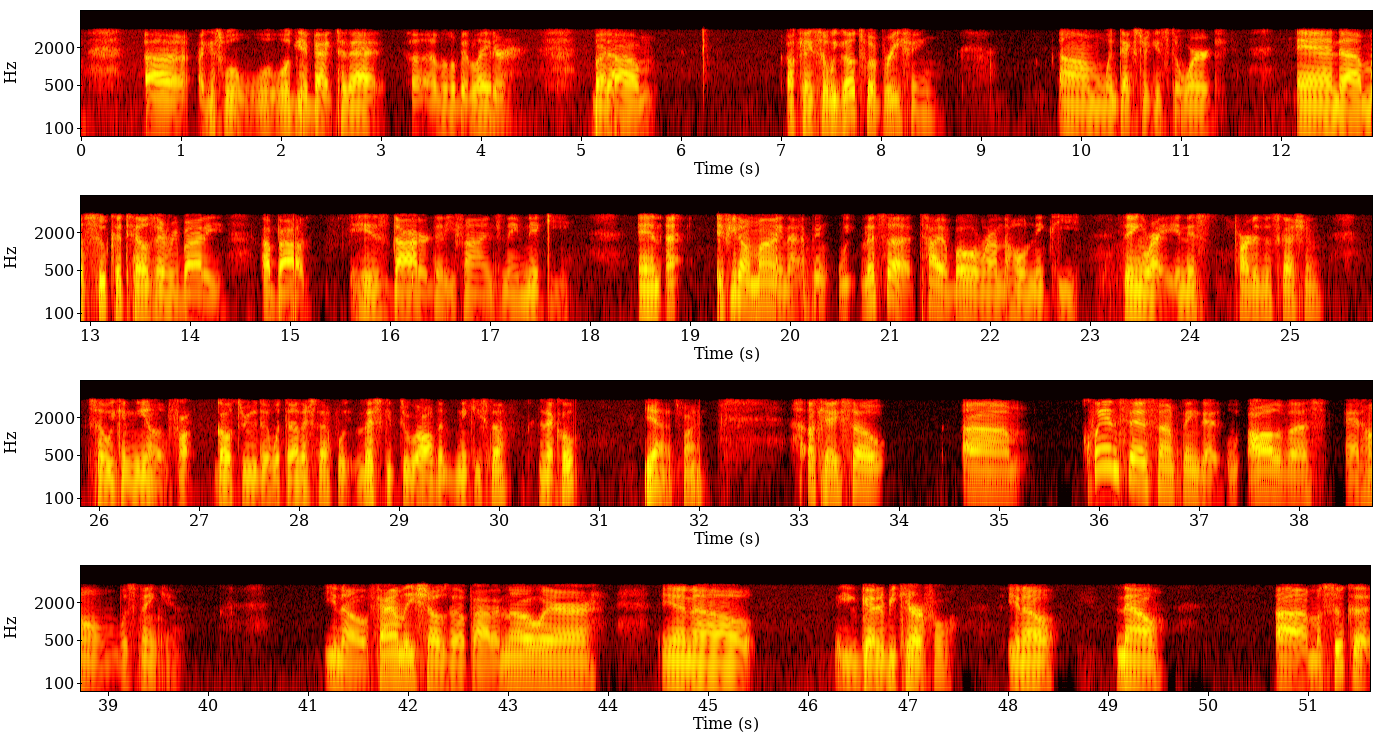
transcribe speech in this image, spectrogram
uh I guess we'll we'll, we'll get back to that uh, a little bit later. But um okay, so we go to a briefing um when Dexter gets to work and uh Masuka tells everybody about his daughter that he finds named Nikki. And I, if you don't mind, I think we let's uh tie a bow around the whole Nikki thing right in this part of the discussion so we can, you know, f- go through the with the other stuff. We, let's get through all the Nikki stuff. Is that cool? Yeah, that's fine. Okay, so um, Quinn says something that all of us at home was thinking. You know, family shows up out of nowhere. You know, you better be careful. You know, now uh Masuka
